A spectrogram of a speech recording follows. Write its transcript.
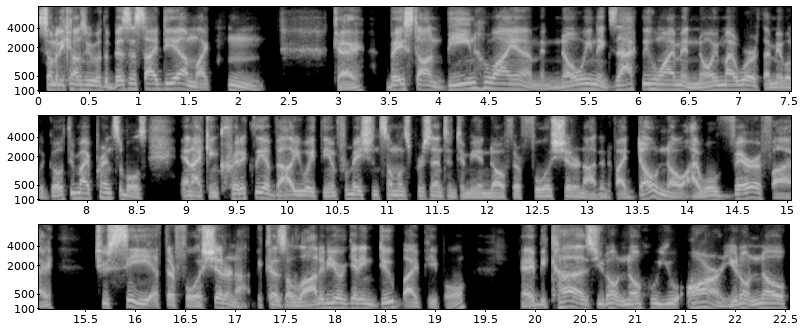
Somebody comes to me with a business idea. I'm like, hmm, Okay. Based on being who I am and knowing exactly who I'm and knowing my worth, I'm able to go through my principles and I can critically evaluate the information someone's presenting to me and know if they're full of shit or not. And if I don't know, I will verify to see if they're full of shit or not. Because a lot of you are getting duped by people Okay. Because you don't know who you are. You don't know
